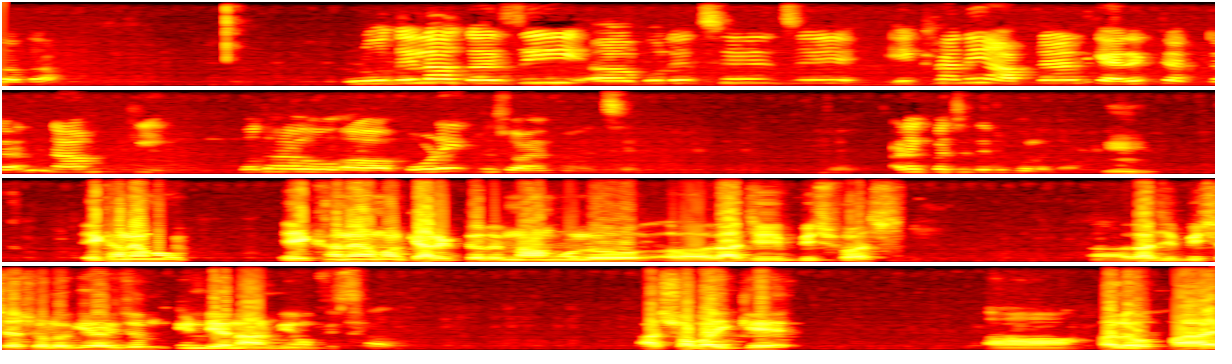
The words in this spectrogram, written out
দাদা। রোদেলা গাজী বলেছে যে এখানে আপনার ক্যারেক্টারটার নাম কি? বোধহয় পরে একটু জয়েন হয়েছে। আরেকবার যদি একটু বলে দাও। হুম। এখানে আমার এখানে আমার ক্যারেক্টারের নাম হলো রাজীব বিশ্বাস। রাজীব বিশ্বাস হলো গিয়ে একজন ইন্ডিয়ান আর্মি অফিসার আর সবাইকে hello hi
